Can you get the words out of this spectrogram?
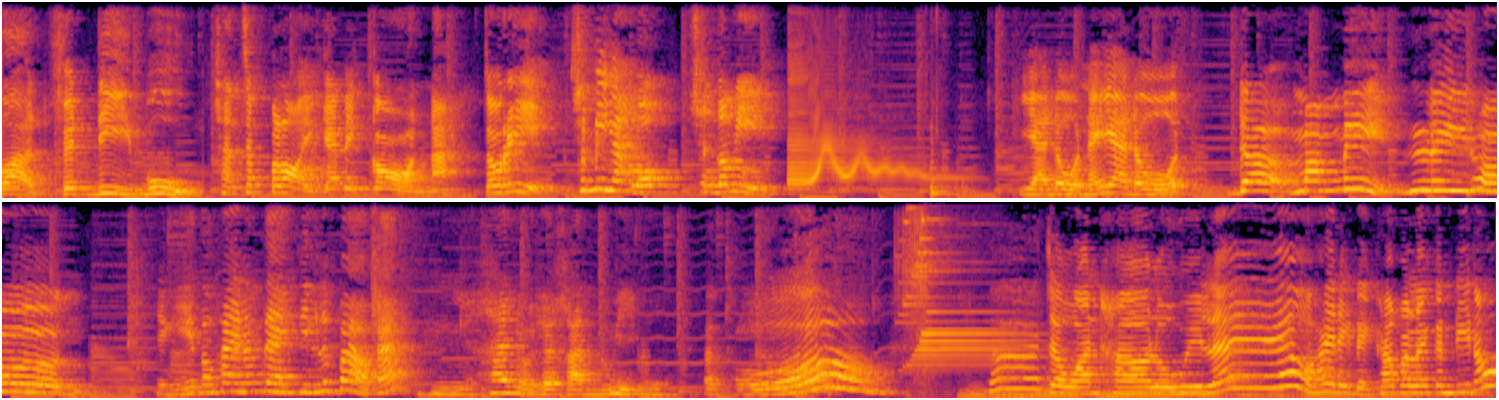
วาดเฟดดี้บู ฉันจะปล่อยแกไปก่อนนะ เจ้ารีฉันมียางลบ ฉันก็มี อย่าโดดนะอย่าโดด The Mummy Return อย่างนี้ต้องให้น้ำแดงกินหรือเปล่าคะให้หนูเธอะคันหนูหิวปะโถถ้าจะวันฮาโลวีนแล้ว ให้เด็กๆทำอะไรกันดีเนาะ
